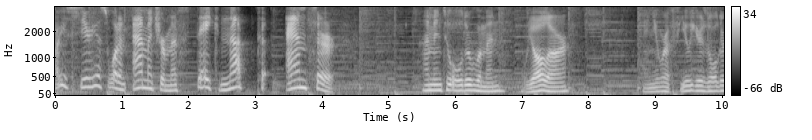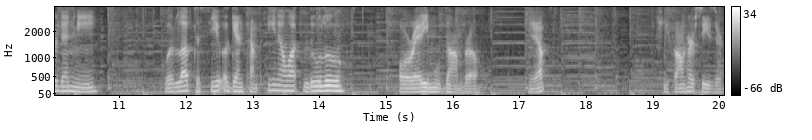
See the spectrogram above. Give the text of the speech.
Are you serious? What an amateur mistake not to answer. I'm into older women. We all are. And you were a few years older than me. Would love to see you again sometime. You know what, Lulu already moved on, bro. Yep. She found her Caesar.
